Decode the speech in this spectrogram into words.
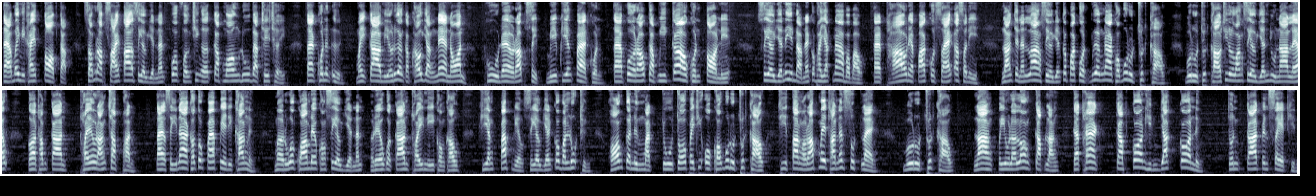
แต่ไม่มีใครตอบกลับสำหรับสายตาเซียวเหยียนนั้น พวกเฟิงชิงเอ๋อกลับมองดูแบบเฉยๆ แต่คนอื่นๆ ไม่กล้ามีเรื่องกับเขาอย่างแน่นอน ผู้ได้รับสิทธิ์มีเพียง 8 คน แต่พวกเรากลับมี 9 คนตอนนี้เซียวเหยียนได้ยินแบบนั้นก็พยักหน้าเบาๆ แต่เท้าเนี่ยปรากฏแสงอัศนี หลังจากนั้นล่างเซียวเหยียนก็ปรากฏเบื้องหน้าของบุรุษชุดขาว บุรุษชุดขาวที่ระวังเซียวเหยียนอยู่นานแล้ว ก็ทำการถอยหลังฉับพลัน แต่สีหน้าเขาต้องแปรเปลี่ยนอีกครั้งหนึ่ง เมื่อรู้ว่าความเร็วของเซียวเหยียนนั้น เร็วกว่าการถอยหนีของเขา เพียงแป๊บเดียวเซียวเหยียนก็บรรลุถึง พร้อมกับหนึ่งหมัดจู่โจมไปที่อกของบุรุษชุดขาว ที่ตั้งรับไม่ทันนั้นสุดแรงบุรุษชุดขาว ล่างปิวและล่องกลับหลัง กระแทกกับก้อนหินยักษ์ก้อนหนึ่ง จนกลายเป็นเศษหิน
